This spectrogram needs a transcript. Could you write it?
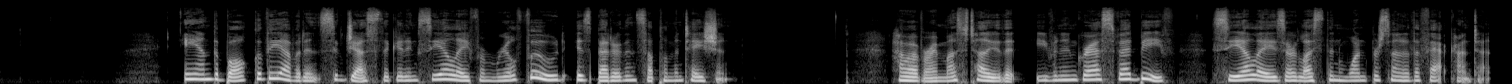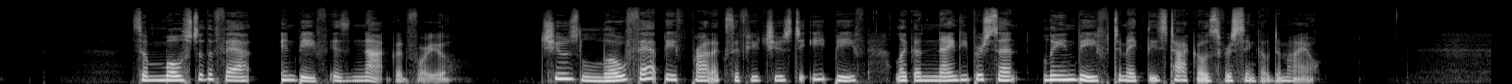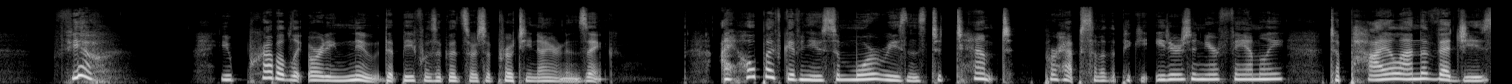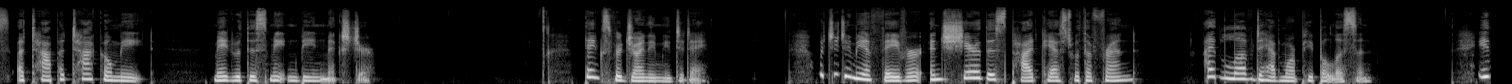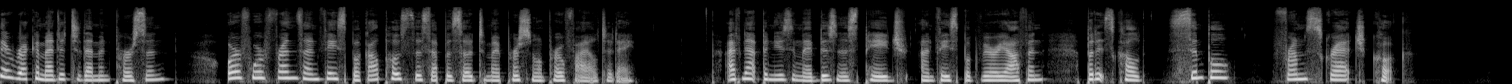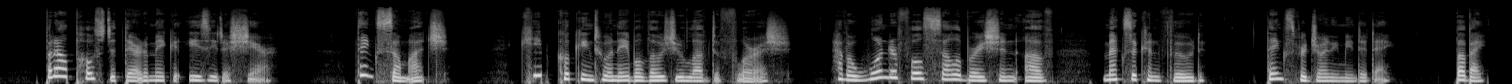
And the bulk of the evidence suggests that getting CLA from real food is better than supplementation. However, I must tell you that even in grass fed beef, CLAs are less than 1% of the fat content. So most of the fat in beef is not good for you. Choose low fat beef products if you choose to eat beef, like a 90% lean beef to make these tacos for Cinco de Mayo. Phew! You probably already knew that beef was a good source of protein, iron, and zinc. I hope I've given you some more reasons to tempt perhaps some of the picky eaters in your family to pile on the veggies atop a taco meat made with this meat and bean mixture. Thanks for joining me today. Would you do me a favor and share this podcast with a friend? I'd love to have more people listen. Either recommend it to them in person, or if we're friends on Facebook, I'll post this episode to my personal profile today. I've not been using my business page on Facebook very often, but it's called Simple From Scratch Cook. But I'll post it there to make it easy to share. Thanks so much. Keep cooking to enable those you love to flourish. Have a wonderful celebration of Mexican food. Thanks for joining me today. Bye bye.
